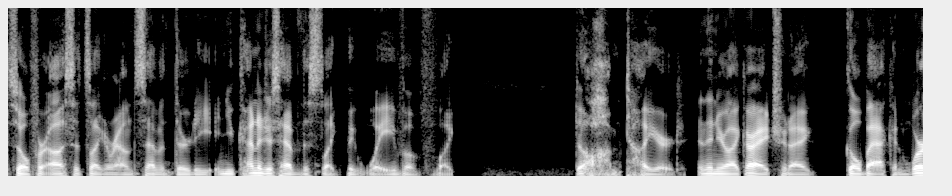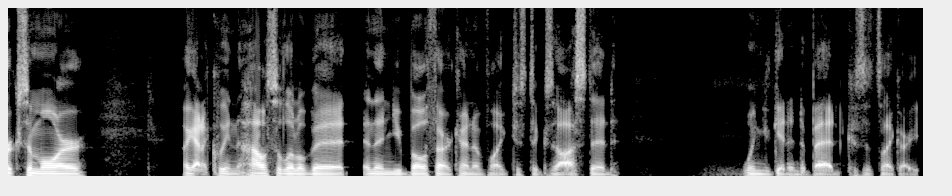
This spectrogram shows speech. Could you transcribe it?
so for us it's like around 7:30 and you kind of just have this like big wave of like oh I'm tired and then you're like all right should I go back and work some more I got to clean the house a little bit and then you both are kind of like just exhausted when you get into bed cuz it's like all right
